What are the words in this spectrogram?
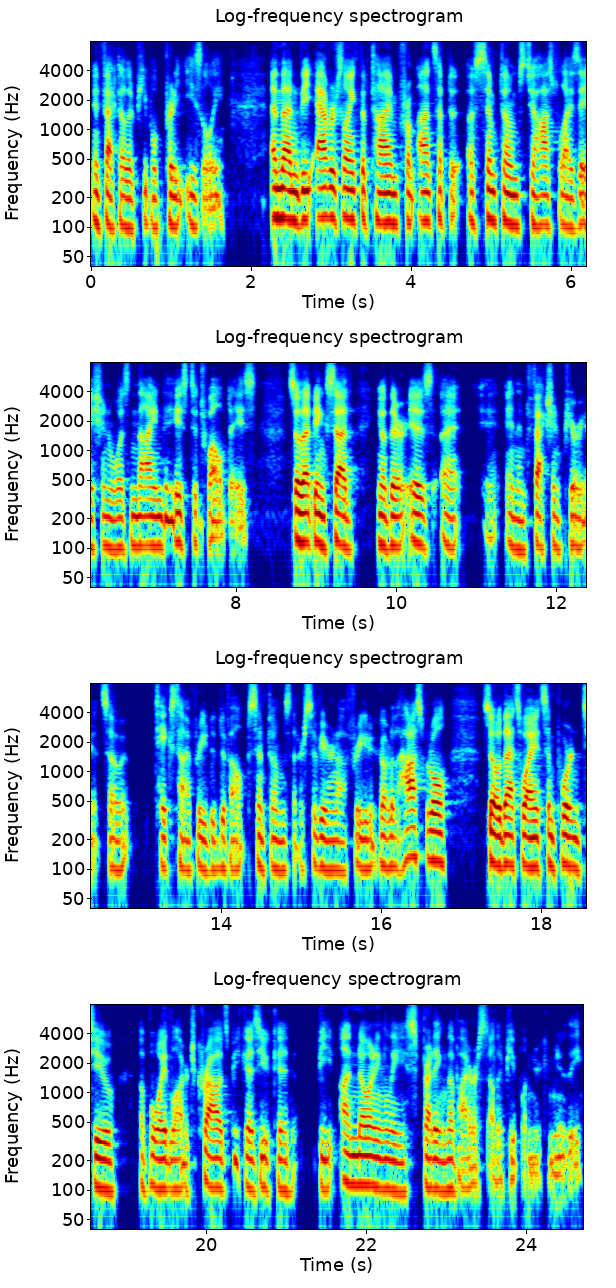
infect other people pretty easily. And then the average length of time from onset of symptoms to hospitalization was nine days to 12 days. So that being said, you know, there is a, an infection period. So it takes time for you to develop symptoms that are severe enough for you to go to the hospital. So that's why it's important to avoid large crowds because you could be unknowingly spreading the virus to other people in your community.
